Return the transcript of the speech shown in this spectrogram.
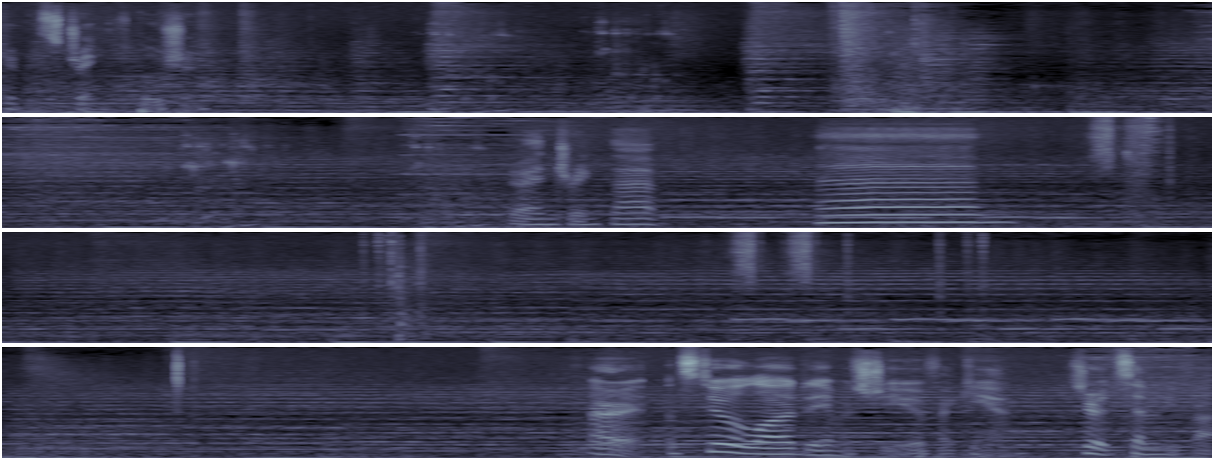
give it strength potion. Go ahead and drink that. Um. Let's do a lot of damage to you if I can. So you're at 75.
